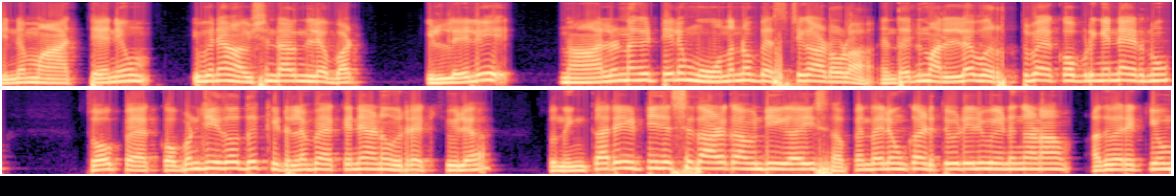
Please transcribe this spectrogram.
പിന്നെ മാറ്റാനും ഇവന് ആവശ്യം ഉണ്ടായിരുന്നില്ല. ബട്ട് ഉള്ളതിൽ നാലെണ്ണം കിട്ടിയാൽ മൂന്നെണ്ണം ബെസ്റ്റ് കാടോളാ എന്തായാലും നല്ല വെറുത്ത് പാക്ക് ഓപ്പണിങ് തന്നെ ആയിരുന്നു സോ പാക്ക് ഓപ്പൺ ചെയ്തത് കിടിലൻ പാക്ക് തന്നെയാണ് ഒരു രക്ഷയില്ല സോ നിങ്ങൾക്ക് ആരെ കിട്ടി ജസ്റ്റ് താഴെ കമന്റ് ചെയ്യുക അപ്പൊ അപ്പോൾ എന്തായാലും നമുക്ക് അടുത്ത വീഡിയോയിൽ വീണ്ടും കാണാം. അതുവരയ്ക്കും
